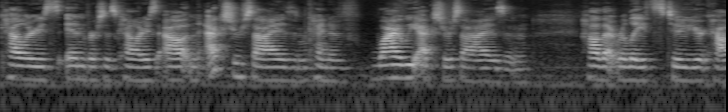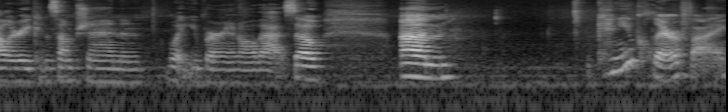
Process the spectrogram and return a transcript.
calories in versus calories out and exercise and kind of why we exercise and how that relates to your calorie consumption and what you burn and all that. So, um, can you clarify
